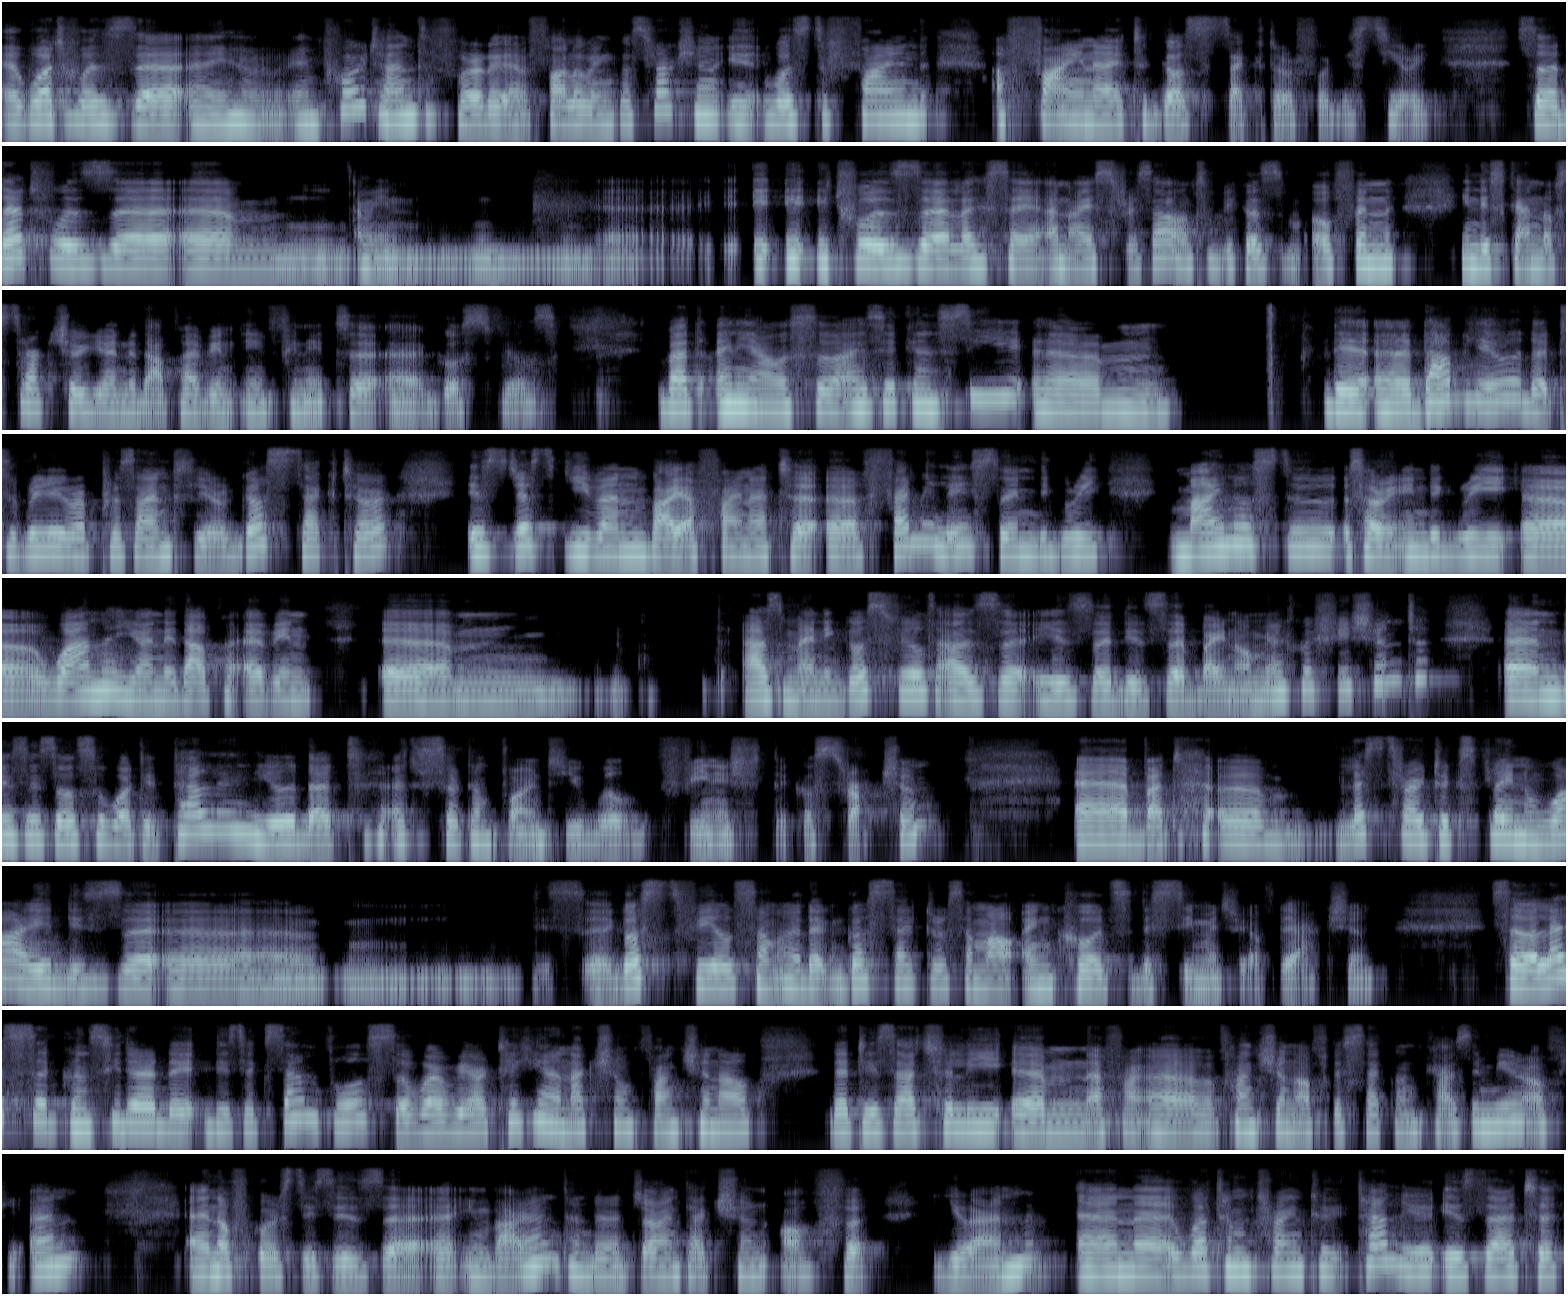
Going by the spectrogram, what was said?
uh, what was uh, uh, important for the following construction was to find a finite ghost sector for this theory. So that was, uh, um, I mean, uh, it, it, was, uh, let's say, a nice result because often in this kind of structure, you ended up having infinite ghost fields. But anyhow, so as you can see, um, the uh, W that really represents your ghost sector is just given by a finite uh, family. So in degree minus two, sorry, in degree uh, one, you ended up having um, as many ghost fields as uh, is uh, this uh, binomial coefficient. And this is also what it's telling you that at a certain point you will finish the construction. Uh, but um, let's try to explain why this, uh, this uh, ghost field, some, the ghost sector somehow encodes the symmetry of the action. So let's uh, consider the, this example. So where we are taking an action functional that is actually um, a, fu a, function of the second Casimir of n. And of course, this is uh, invariant under adjoint action of uh, UN. And uh, what I'm trying to tell you is that uh,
